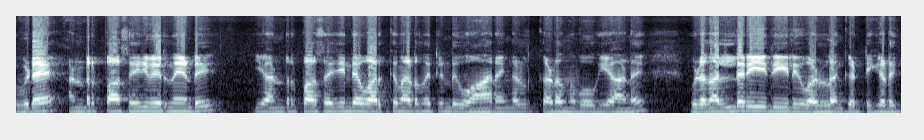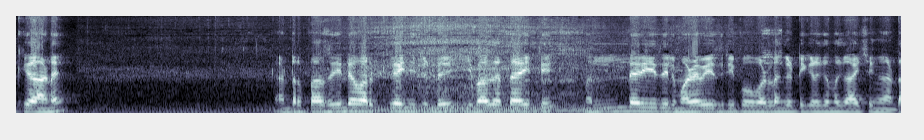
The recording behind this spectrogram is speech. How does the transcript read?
ഇവിടെ അണ്ടർ പാസേജ് വരുന്നുണ്ട് ഈ അണ്ടർ പാസേജിന്റെ വർക്ക് നടന്നിട്ടുണ്ട്. വാഹനങ്ങൾ കടന്നു പോവുകയാണ്. ഇവിടെ നല്ല രീതിയിൽ വെള്ളം കെട്ടിക്കിടക്കുകയാണ്. അണ്ടർ പാസേജിന്റെ വർക്ക് കഴിഞ്ഞിട്ടുണ്ട്. ഈ ഭാഗത്തായിട്ട് നല്ല രീതിയിൽ മഴ പെയ്തിട്ട് ഇപ്പോൾ വെള്ളം കെട്ടിക്കിടക്കുന്ന കാഴ്ച കണ്ട.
